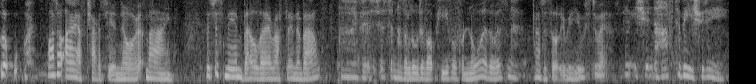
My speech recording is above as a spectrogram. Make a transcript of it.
Look, why don't I have Charity and Noah at mine? There's just me and Belle there rattling about. Aye, but it's just another load of upheaval for Noah, though, isn't it? I'd have thought you were used to it. He shouldn't have to be, should he?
